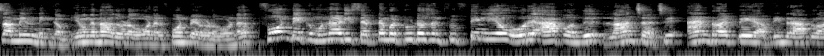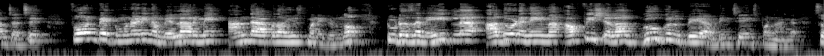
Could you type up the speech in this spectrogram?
சமில் நிங்கம் இவங்க தான் அதோட ஓனர் ஃபோன்பேவோட ஓனர் ஃபோன்பேக்கு முன்னாடி செப்டம்பர் டூ தௌசண்ட் ஃபிஃப்டீன்லேயே ஒரு ஆப் வந்து லான்ச் ஆச்சு. ஆண்ட்ராய்ட் பே அப்படின்ற ஆப் லான்ச் ஆச்சு. ஃபோன்பேக்கு முன்னாடி நம்ம எல்லாருமே அந்த ஆப் தான் யூஸ் பண்ணிட்டு இருந்தோம். டூ தௌசண்ட் எயிட்ல அதோட நேமை அஃபிஷியலாக கூகுள் பே அப்படின்னு சேஞ்ச் பண்ணாங்க. ஸோ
